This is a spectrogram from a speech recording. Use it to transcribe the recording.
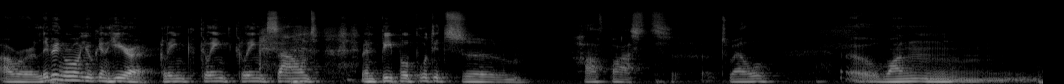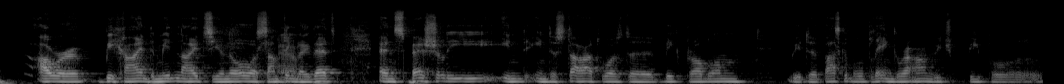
our living room, you can hear clink, clink, clink sound when people put it um, half past uh, twelve, uh, one hour behind the midnight, you know, or something Yeah. like that. And especially in the, in the start was the big problem with the basketball playing ground, which people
